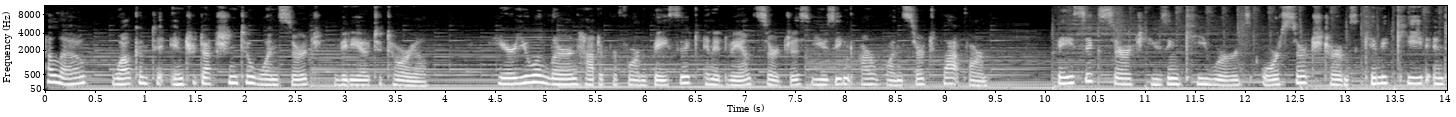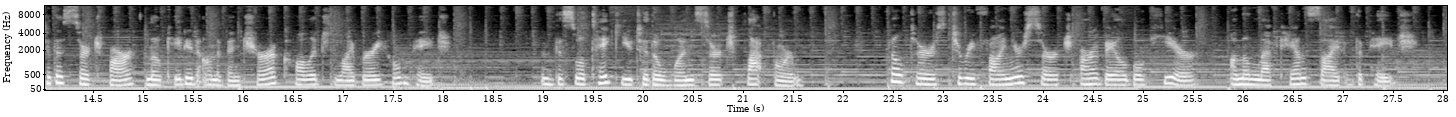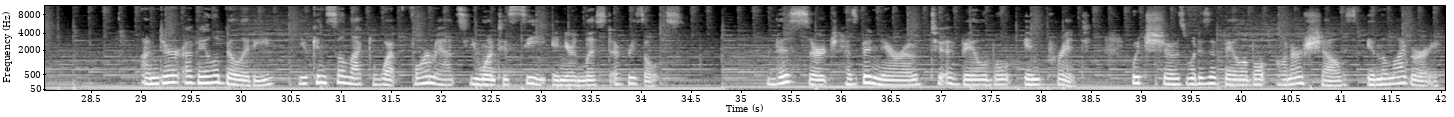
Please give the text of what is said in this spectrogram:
Hello, welcome to Introduction to OneSearch video tutorial. Here you will learn how to perform basic and advanced searches using our OneSearch platform. Basic search using keywords or search terms can be keyed into the search bar located on the Ventura College Library homepage. This will take you to the OneSearch platform. Filters to refine your search are available here on the left-hand side of the page. Under Availability, you can select what formats you want to see in your list of results. This search has been narrowed to Available in Print, which shows what is available on our shelves in the library.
